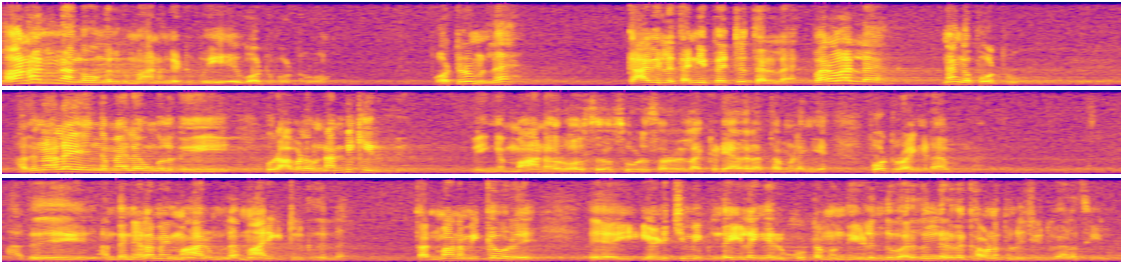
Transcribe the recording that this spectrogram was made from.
ஆனாலும் நாங்கள் உங்களுக்கு மானங்கட்டு போய் ஓட்டு போட்டுருவோம். போட்டுருவோம்ல. காவிரியில் தண்ணி பெற்று தரல. பரவாயில்ல. நாங்கள் போட்டுருவோம். அதனால எங்கள் மேலே உங்களுக்கு ஒரு அவ்வளவு நம்பிக்கை இருக்குது. இவங்க மான ரோசம் சூடு சொல்கிறதெல்லாம் கிடையாதுடா தமிழைங்க. போட்டுருவாங்கடா அப்படின்னு. அது அந்த நிலைமை மாறும்ல மாறிக்கிட்டு இருக்குதுல்ல. தன்மானம் மிக்க ஒரு எழுச்சி மிகுந்த இளைஞர் கூட்டம் வந்து எழுந்து வருதுங்கிறத கவனத்தில் வச்சுக்கிட்டு வேலை செய்யணும்.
